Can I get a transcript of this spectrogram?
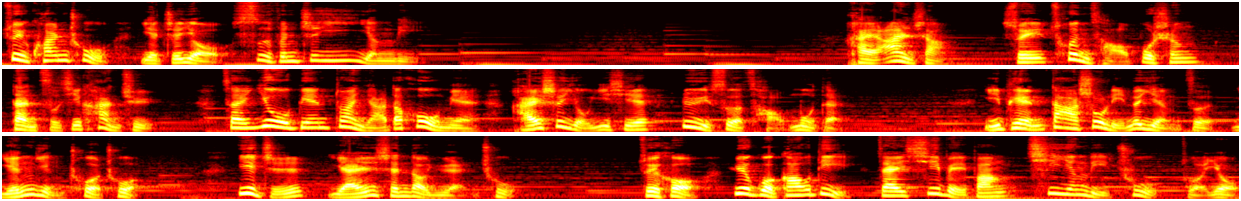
最宽处也只有四分之一英里。海岸上。虽寸草不生，但仔细看去，在右边断崖的后面还是有一些绿色草木的，一片大树林的影子影影绰绰，一直延伸到远处，最后越过高地，在西北方七英里处左右，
